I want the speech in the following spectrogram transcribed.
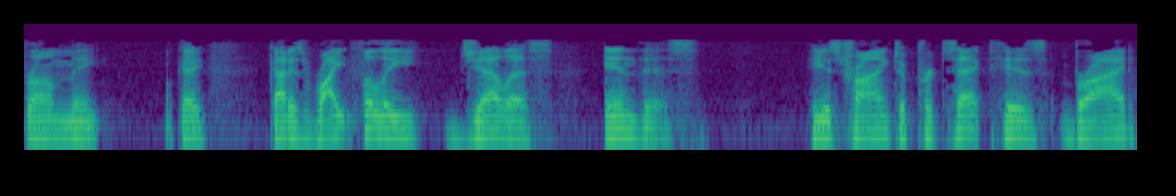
from me. Okay? God is rightfully jealous in this. He is trying to protect his bride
